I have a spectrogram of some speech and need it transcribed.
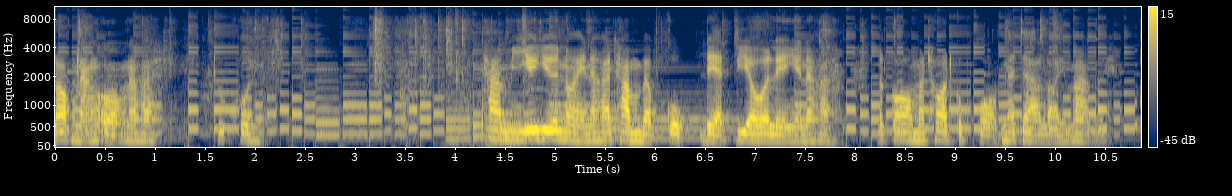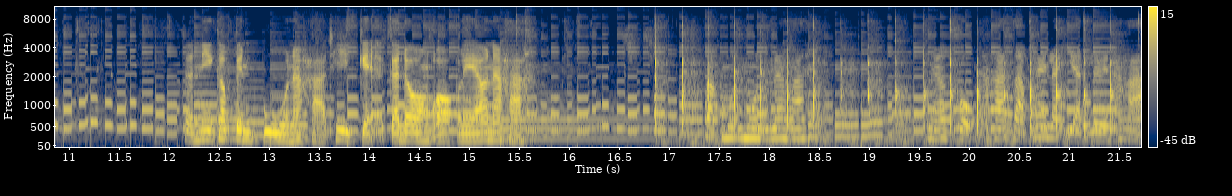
ลอกหนังออกนะคะ ทุกคน ถ้ามีเยอะๆหน่อยนะคะทำแบบกบแดดเดียวอะไรเงี้ยนะคะ แล้วก็มาทอดกรอบๆน่าจะอร่อยมากเลยแต่นี่ก็เป็นปูนะคะที่แกะกระดองออกแล้วนะคะปักมุนๆนะคะเนื้อกบนะคะสับให้ละเอียดเลยนะคะ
